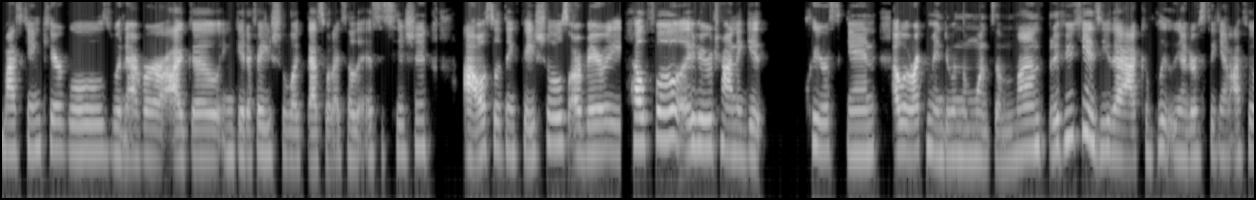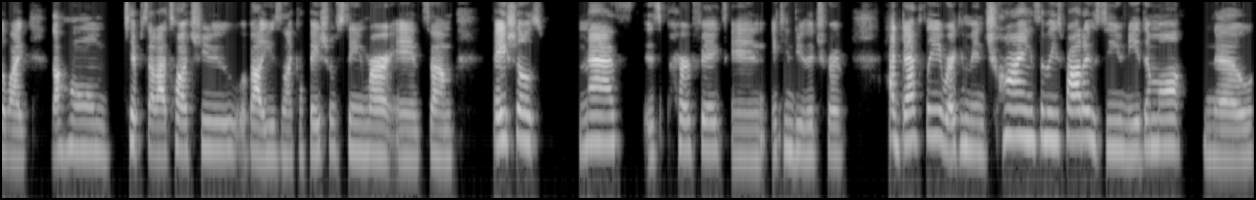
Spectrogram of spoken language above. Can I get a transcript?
my skincare goals whenever I go and get a facial. Like that's what I tell the esthetician. I also think facials are very helpful if you're trying to get clear skin. I would recommend doing them once a month. But if you can't do that, I completely understand. I feel like the home tips that I taught you about using like a facial steamer and some facials mask is perfect and it can do the trick. I definitely recommend trying some of these products. Do you need them all? No.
